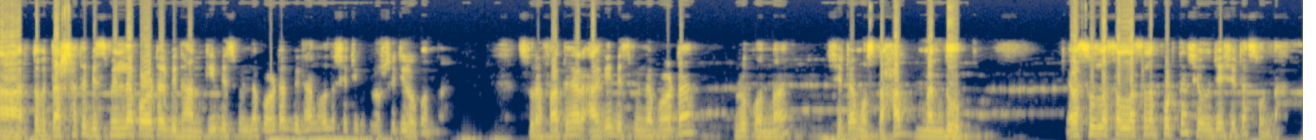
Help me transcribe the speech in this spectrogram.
আর তবে তার সাথে বিসমিল্লা পড়াটার বিধান কি? বিসমিল্লা পড়াটার বিধান হলো সেটি সেটি রোকন নয়। সূরা ফাতিহার আগে বিসমিল্লা পড়াটা রোকন নয়, সেটা মুস্তাহাব, মানদুব। রাসূলুল্লাহ সাল্লাল্লাহু আলাইহি সাল্লাম পড়তেন সেই অনুযায়ী সেটা সুন্নাহ।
